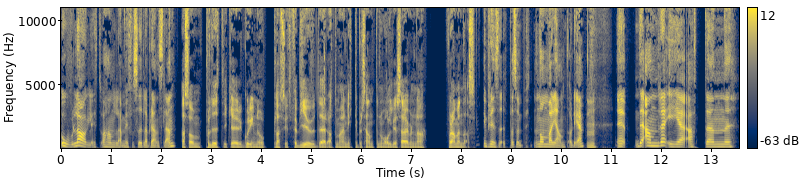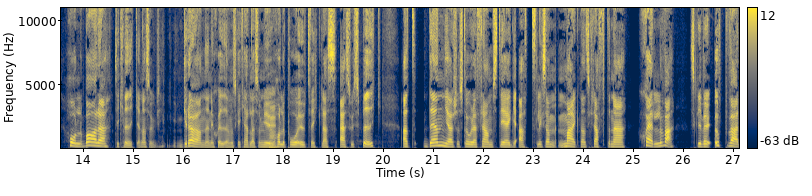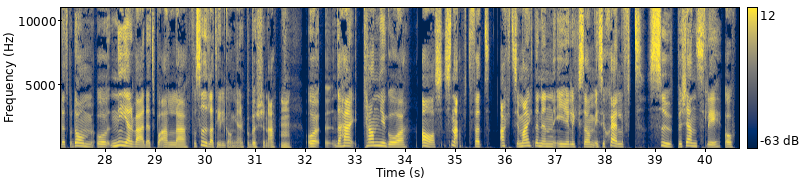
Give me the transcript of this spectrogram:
olagligt att handla med fossila bränslen. Alltså om politiker går in och plötsligt förbjuder att de här 90 procenten av oljereserverna får användas. I princip, alltså någon variant av det. Mm. Eh, det andra är att den hållbara tekniken, alltså grön energi om man ska kalla som ju Mm. håller på att utvecklas as we speak, att den gör så stora framsteg att liksom marknadskrafterna själva skriver upp värdet på dem och ner värdet på alla fossila tillgångar på börserna. Mm. Och det här kan ju gå assnabbt för att aktiemarknaden är ju liksom i sig självt superkänslig och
